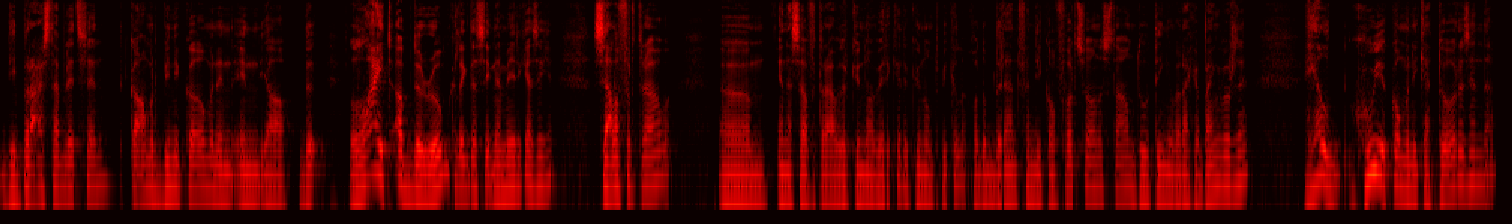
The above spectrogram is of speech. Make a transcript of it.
die bruistablet zijn, de kamer binnenkomen en, en ja, de light up the room, gelijk dat ze in Amerika zeggen. Zelfvertrouwen. Um, en dat zelfvertrouwen, kun je aan werken, kun je ontwikkelen. Gaat op de rand van die comfortzone staan, doe dingen waar je bang voor bent. Heel goede communicatoren zijn dat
